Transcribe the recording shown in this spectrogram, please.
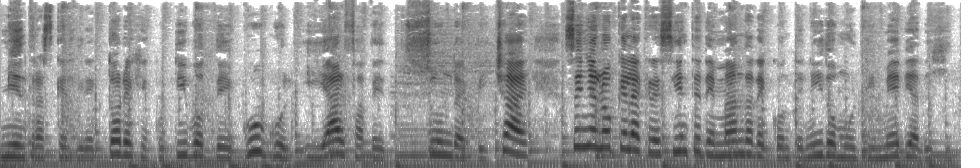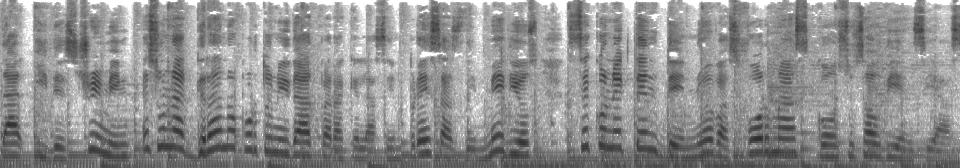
mientras que el director ejecutivo de Google y Alphabet, Sundar Pichai, señaló que la creciente demanda de contenido multimedia digital y de streaming es una gran oportunidad para que las empresas de medios se conecten de nuevas formas con sus audiencias.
